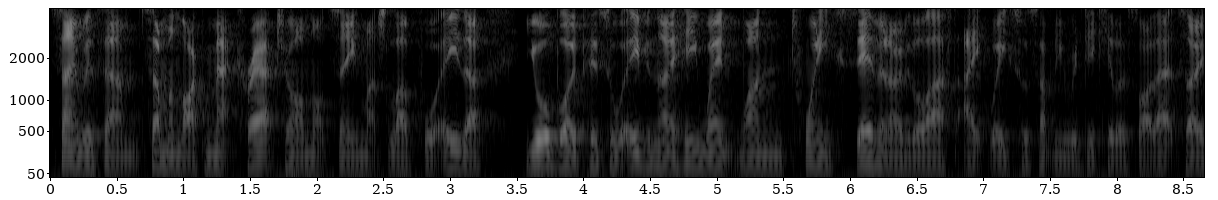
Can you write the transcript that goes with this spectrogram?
same with um, someone like Matt Crouch, who I'm not seeing much love for either. Your boy Pistol, even though he went 127 over the last eight weeks or something ridiculous like that. So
